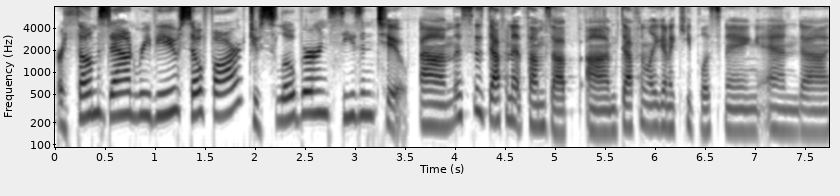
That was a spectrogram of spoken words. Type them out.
or thumbs down review so far to Slow Burn Season 2. Um, this is definite thumbs up. I'm definitely going to keep listening. And, uh,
